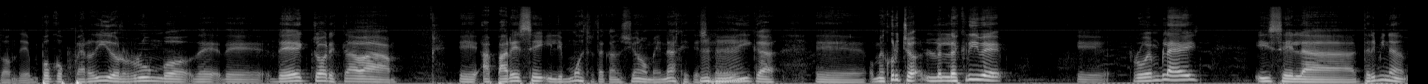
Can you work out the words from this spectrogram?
donde un poco perdido el rumbo de, de- de Héctor, estaba eh, aparece y le muestra esta canción homenaje que se le dedica, eh, o mejor dicho, lo, lo escribe Rubén Blades y se la termina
